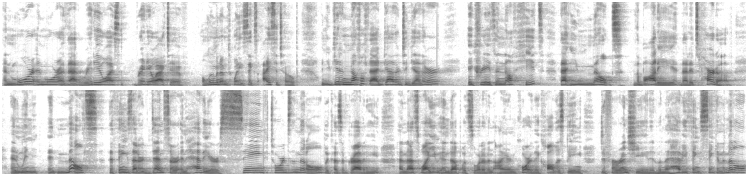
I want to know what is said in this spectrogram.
and more and more of that radioactive aluminum 26 isotope. When you get enough of that gathered together, it creates enough heat that you melt the body that it's part of. And when it melts, the things that are denser and heavier sink towards the middle because of gravity, and that's why you end up with sort of an iron core. They call this being differentiated. When the heavy things sink in the middle,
